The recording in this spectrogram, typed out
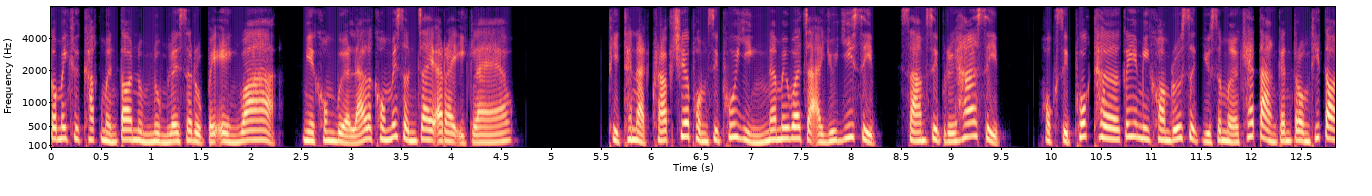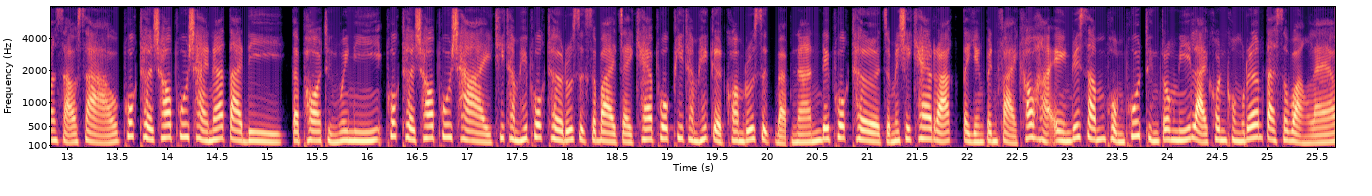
ก็ไม่คึกคักเหมือนตอนหนุ่มๆเลยสรุปไปเองว่าเมียคงเบื่อแล้วและคงไม่สนใจอะไรอีกแล้ว ผิดถนัดครับเชื่อผมสิผู้หญิงนะไม่ว่าจะอายุ 20 30 หรือ 50 60 พวกเธอก็ยังมีความรู้สึกอยู่เสมอแค่ต่างกันตรงที่ตอนสาวๆ พวกเธอชอบผู้ชายหน้าตาดี แต่พอถึงวัยนี้พวกเธอชอบผู้ชายที่ทำให้พวกเธอรู้สึกสบายใจแค่พวกพี่ทำให้เกิดความรู้สึกแบบนั้น ได้พวกเธอจะไม่ใช่แค่รัก แต่ยังเป็นฝ่ายเข้าหาเองด้วยซ้ำผมพูดถึงตรงนี้หลายคนคงเริ่มตาสว่างแล้ว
